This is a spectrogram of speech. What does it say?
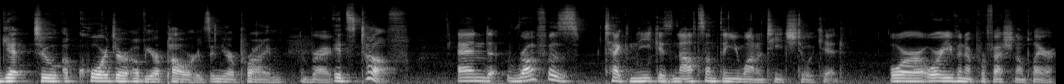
get to a quarter of your powers in your prime, Right. it's tough. And Rafa's technique is not something you want to teach to a kid or or even a professional player.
